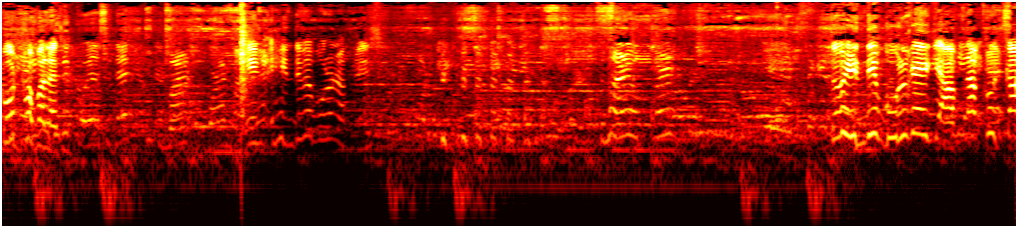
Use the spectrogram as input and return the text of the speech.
बहुत खबर है। हिंदी में बोलो ना प्लीज़ तुम्हारे ऊपर तो हिंदी भूल गई कि अपना खुद का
